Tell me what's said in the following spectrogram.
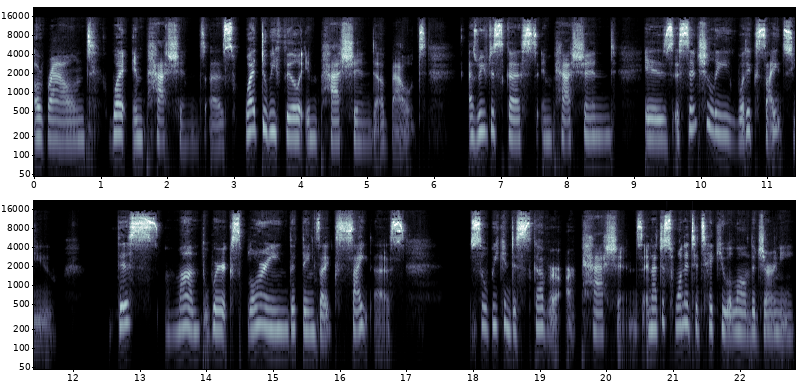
around what impassions us. What do we feel impassioned about? As we've discussed, impassioned is essentially what excites you this month, we're exploring the things that excite us so we can discover our passions. And I just wanted to take you along the journey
